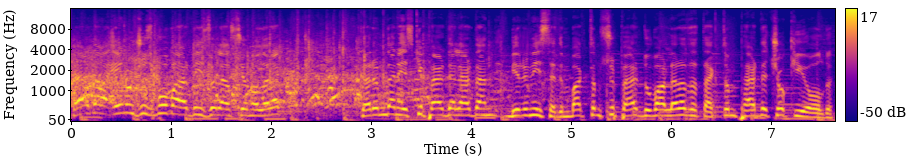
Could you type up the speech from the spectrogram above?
Perde var. En ucuz bu vardı izolasyon olarak. Karımdan eski perdelerden birini istedim. Baktım süper. Duvarlara da taktım. Perde çok iyi oldu.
